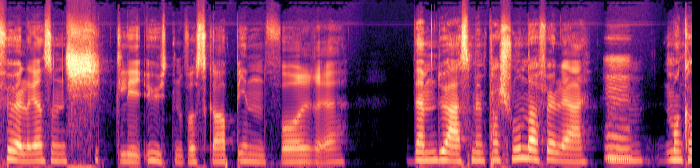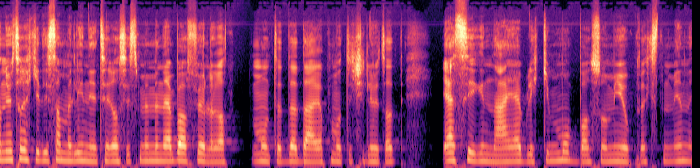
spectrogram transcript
føler en sånn skikkelig utenforskap innenfor uh, hvem du er som en person, da, føler jeg. Mm. Man kan jo trekke de samme linjene til rasisme, men jeg bare føler at måte, det der er på en måte skiller ut at jeg sier nei, jeg blir ikke mobba så mye i oppveksten min.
